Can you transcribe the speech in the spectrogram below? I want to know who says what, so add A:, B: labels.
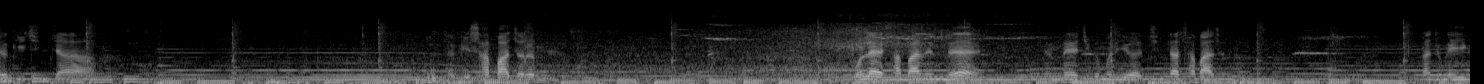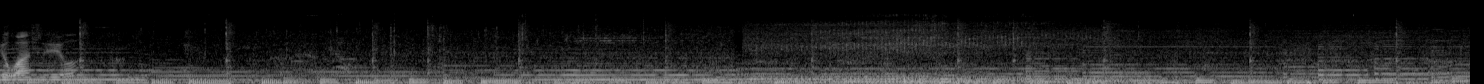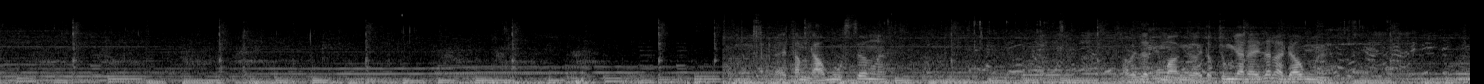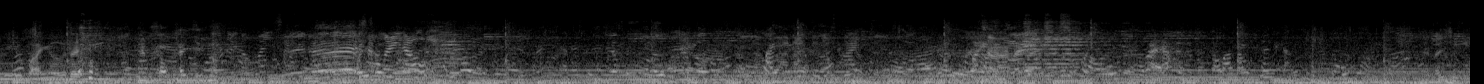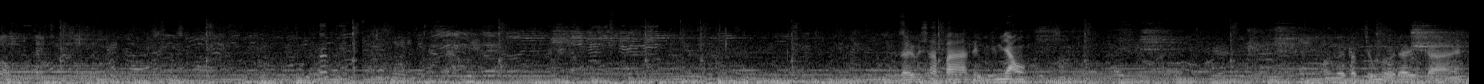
A: 여기 진짜 여기 사바처럼 원래 사바인데 근데 지금은 이거 진짜 사바처럼 나중에 이거 왔어요 tầm đảo mù sương nữa. Và bây giờ thì mọi người tập trung ra đây rất là đông này. Chụp ảnh ở đây. Đây với Sapa thì cũng như nhau. Mọi người tập trung ở đây cả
